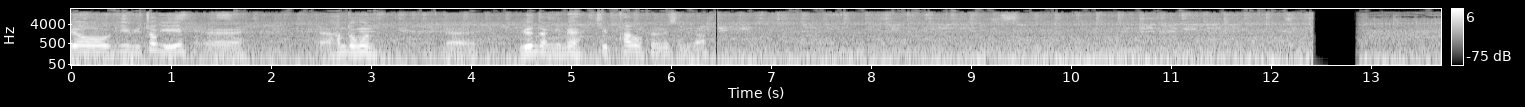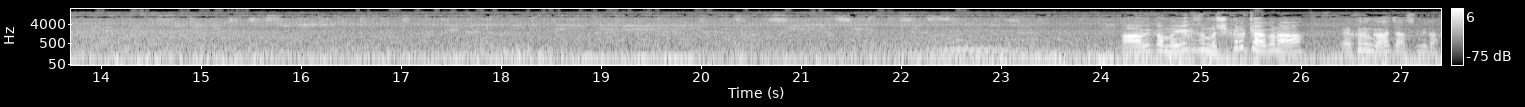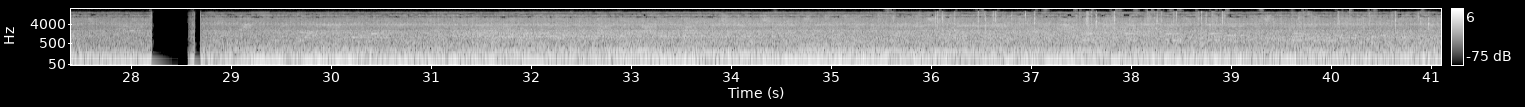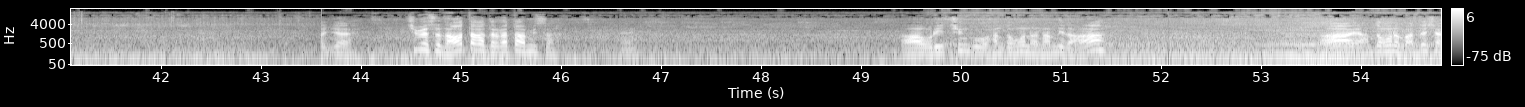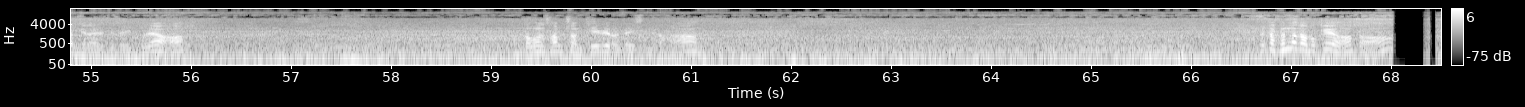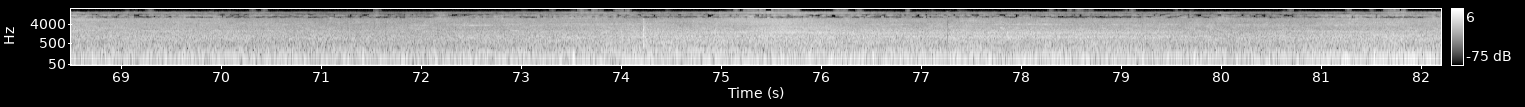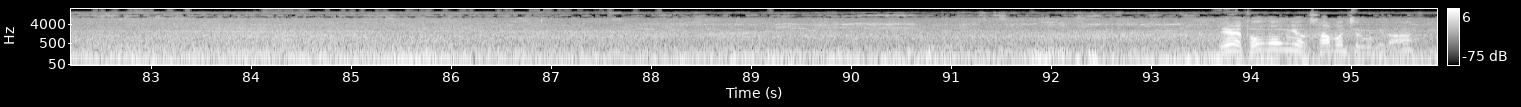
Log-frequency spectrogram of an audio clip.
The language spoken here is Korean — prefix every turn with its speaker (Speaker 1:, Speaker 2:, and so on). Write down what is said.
Speaker 1: 여기 위쪽이 에, 에, 한동훈 에, 위원장님의 집 타고 팰리스입니다. 아, 그러니까 뭐 여기서 뭐 시끄럽게 하거나 예, 그런 거 하지 않습니다. 이제 집에서 나왔다가 들어갔다 합니다. 네. 아, 우리 친구 한동훈은 합니다. 아, 예, 한동훈은 반드시 합니다. 이렇게 되어 있고요. 한동훈 삼촌 TV로 되어 있습니다. 일단 건너가 볼게요, 또. 예, 도곡역 4번 출구입니다.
